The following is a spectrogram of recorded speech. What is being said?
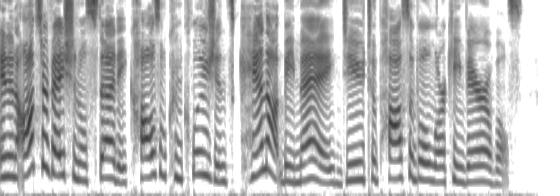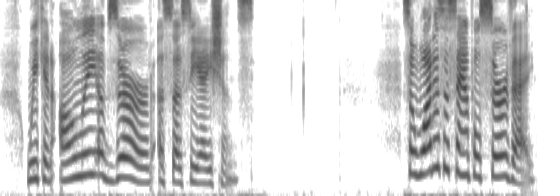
In an observational study, causal conclusions cannot be made due to possible lurking variables. We can only observe associations. So what is a sample survey?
